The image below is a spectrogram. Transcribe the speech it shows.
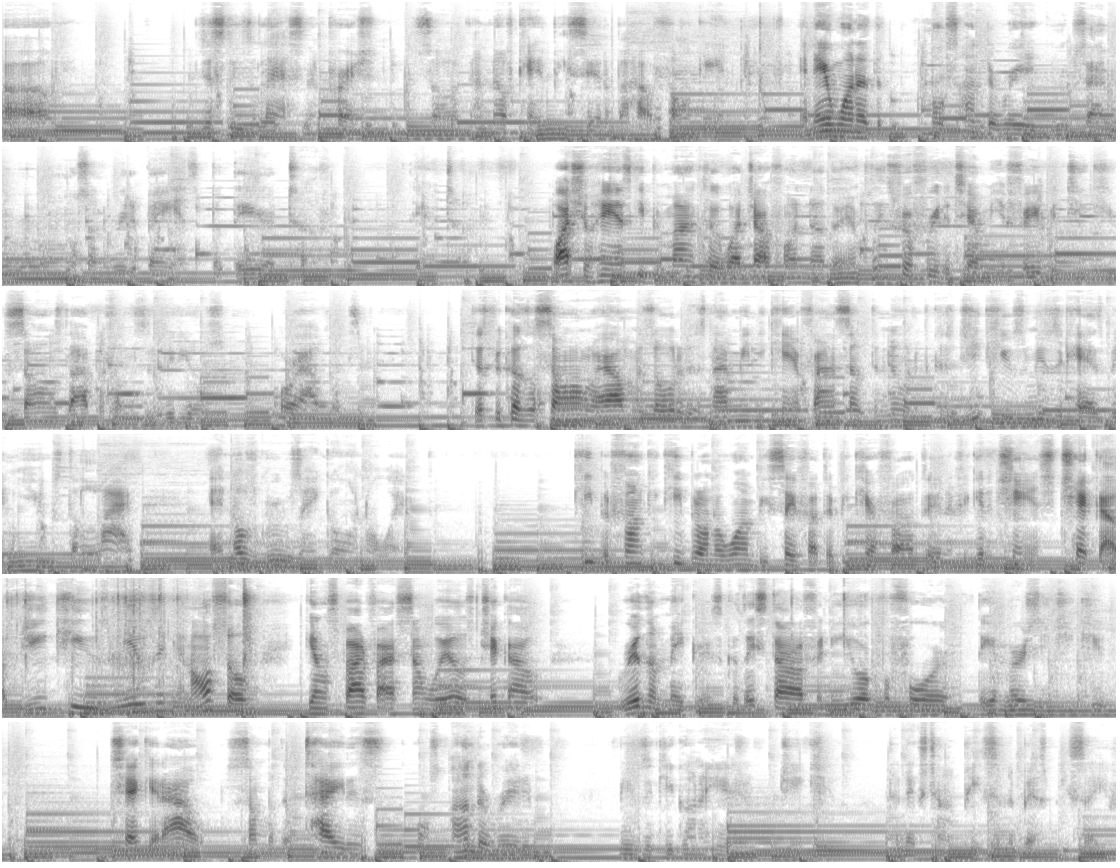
um, just leaves a lasting impression. So enough can't be said about how funky and, and they're one of the most underrated groups I've ever, most underrated bands. But they are tough. Wash your hands, keep your mind clear, watch out for another, and please feel free to tell me your favorite GQ songs, live performances, videos, or albums. Just because a song or album is older does not mean you can't find something new in it because GQ's music has been used a lot and those grooves ain't going nowhere. Keep it funky, keep it on the one, be safe out there, be careful out there, and if you get a chance, check out GQ's music and also get on Spotify somewhere else. Check out Rhythm Makers because they start off in New York before they emerged in GQ check it out. Some of the tightest, most underrated music you're gonna hear from GQ. The next time, peace and the best. Be safe.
